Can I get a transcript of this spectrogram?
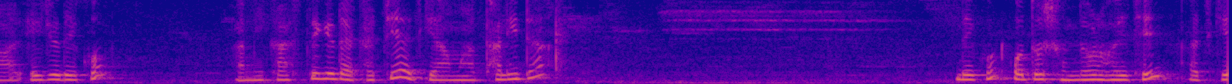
আর এই যে দেখুন, আমি কাছ থেকে দেখাচ্ছি আজকে আমার থালিটা। দেখুন কত সুন্দর হয়েছে। আজকে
